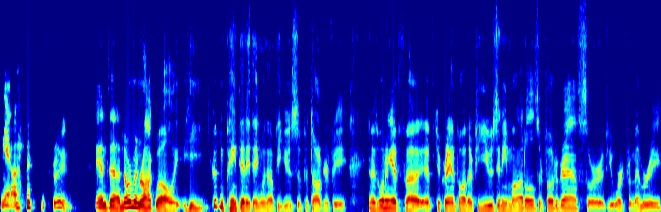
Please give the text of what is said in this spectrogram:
yeah That's great. And uh, Norman Rockwell, he couldn't paint anything without the use of photography. And I was wondering if uh, if your grandfather, if he used any models or photographs, or if you worked from memory.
